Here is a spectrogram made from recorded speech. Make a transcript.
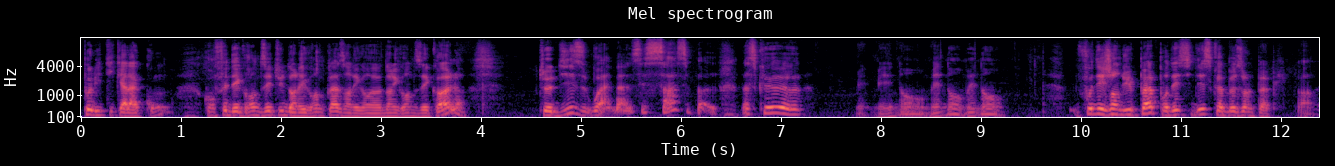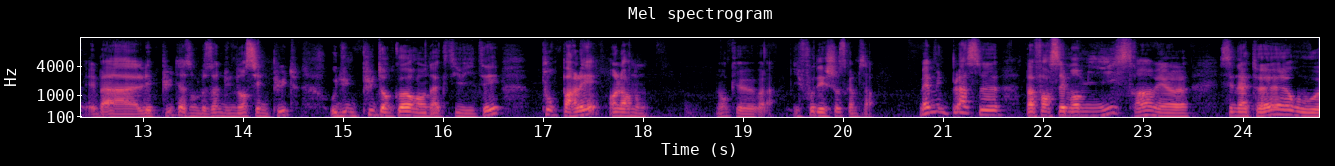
politiques à la con, qu'on fait des grandes études dans les grandes classes, dans les, dans les grandes écoles, te disent ouais bah c'est ça, c'est pas parce que mais, non, mais non, mais non. Il faut des gens du peuple pour décider ce qu'a besoin le peuple. Et ben les putes, elles ont besoin d'une ancienne pute ou d'une pute encore en activité pour parler en leur nom. Donc euh, voilà, il faut des choses comme ça. Même une place, euh, pas forcément ministre, hein, mais euh, sénateur ou,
